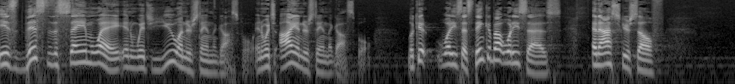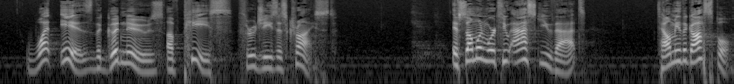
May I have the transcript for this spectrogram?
Is this the same way in which you understand the gospel, in which I understand the gospel? Look at what he says. Think about what he says and ask yourself what is the good news of peace through Jesus Christ? If someone were to ask you that, tell me the gospel.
